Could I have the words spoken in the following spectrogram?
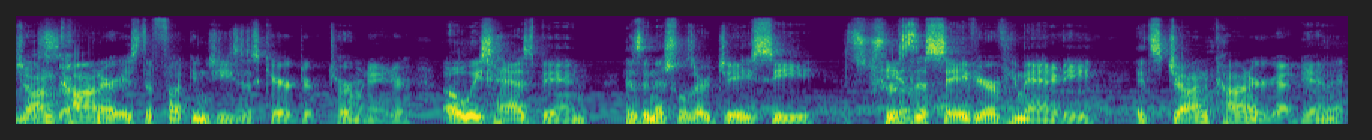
John Connor is the fucking Jesus character of Terminator. Always has been. His initials are JC. It's true. He's the savior of humanity. It's John Connor, goddammit.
